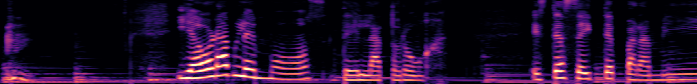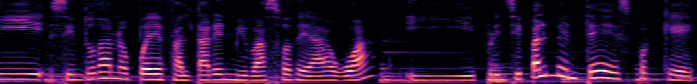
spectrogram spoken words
y ahora hablemos de la toronja. Este aceite para mí sin duda no puede faltar en mi vaso de agua y principalmente es porque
